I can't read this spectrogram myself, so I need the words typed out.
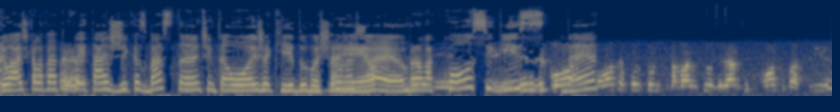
Eu acho que ela vai aproveitar as dicas bastante, então, hoje aqui do Rochael, para ela Sim, conseguir, sim. De costas, né, Coloca a posição de trabalho tudo virado de costas para pia.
